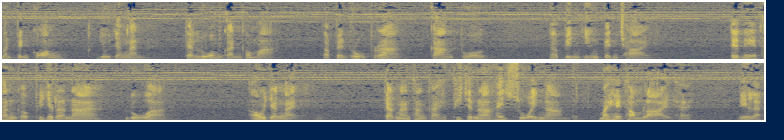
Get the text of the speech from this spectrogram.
มันเป็นกองอยู่อย่างนั้น แต่รวมกันเข้ามาก็เป็นรูปร่างกลางตัวเป็นหญิงเป็นชาย แต่นี้ท่านก็พิจารณาดูว่าเอาอยัางไง จากนั้นท่านก็พิจารณาให้สวยงามไม่ให้ทำลายนี่แหละ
